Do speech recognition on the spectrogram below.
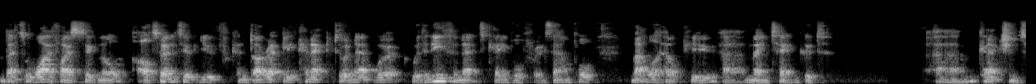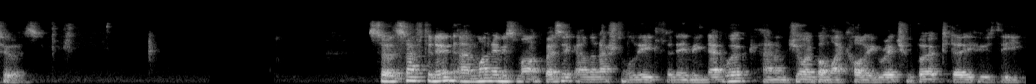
better Wi-Fi signal. Alternative, you can directly connect to a network with an Ethernet cable, for example. That will help you uh, maintain good um, connection to us. So this afternoon, uh, my name is Mark Beswick. I'm the National Lead for the Me Network, and I'm joined by my colleague Rachel Burke today, who's the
